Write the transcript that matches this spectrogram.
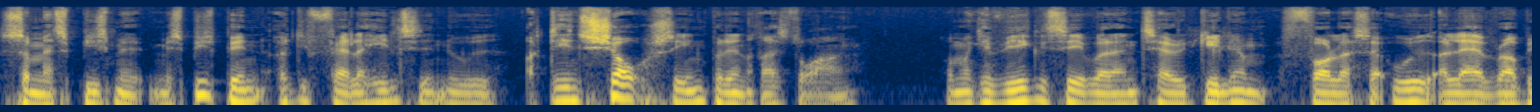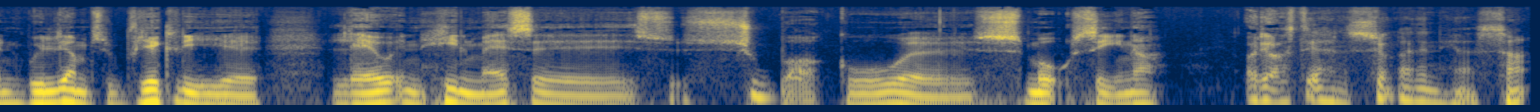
som man spiser med, med spispind, og de falder hele tiden ud. Og det er en sjov scene på den restaurant hvor man kan virkelig se, hvordan Terry Gilliam folder sig ud og lader Robin Williams virkelig øh, lave en hel masse øh, super gode øh, små scener. Og det er også det, han synger den her sang.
